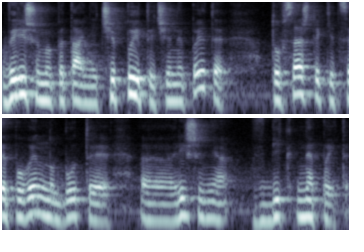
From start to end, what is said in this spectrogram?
вирішуємо питання, чи пити, чи не пити, то все ж таки це повинно бути е, рішення в бік не пити.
